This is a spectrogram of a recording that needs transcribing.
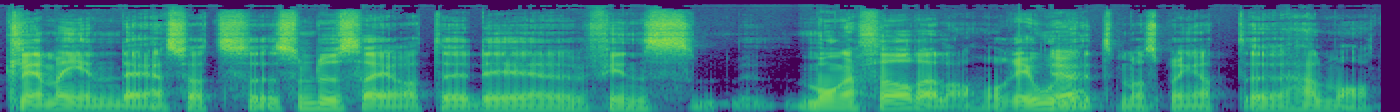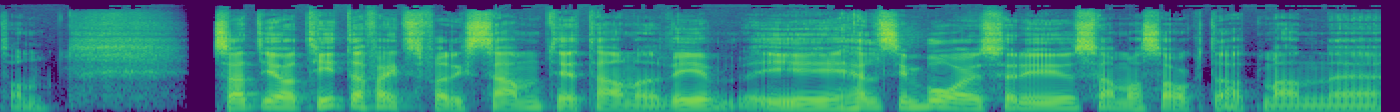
klämma in det. Så att, som du säger att det, det finns många fördelar och roligt med att springa ett eh, halvmaraton. Så att jag tittar faktiskt Fredrik samtidigt här nu. Vi, I Helsingborg så är det ju samma sak där att man, eh,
